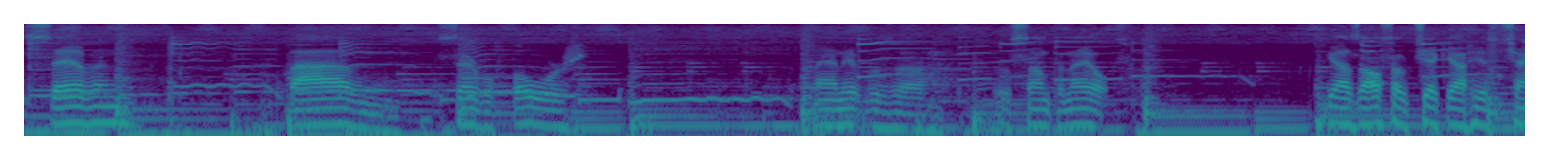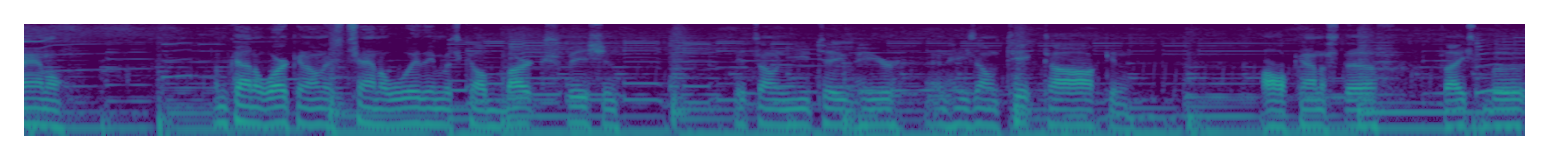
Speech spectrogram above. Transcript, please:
7, 5, and several fours man, it was, uh, it was something else. You guys also check out his channel. I'm kind of working on his channel with him. It's called Burks Fishing. It's on YouTube here, and he's on TikTok and all kind of stuff, Facebook.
